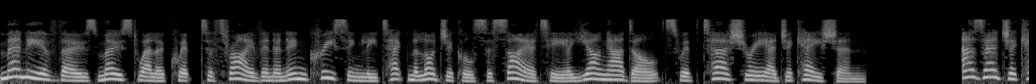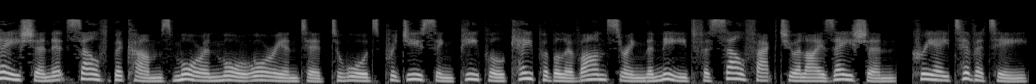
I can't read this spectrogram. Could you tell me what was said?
Many of those most well equipped to thrive in an increasingly technological society are young adults with tertiary education. As education itself becomes more and more oriented towards producing people capable of answering the need for self-actualization, creativity,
